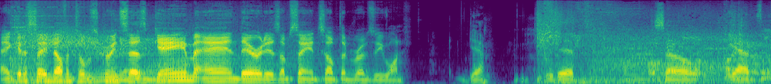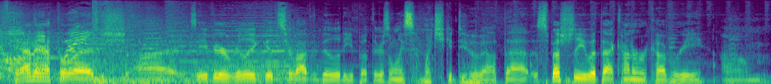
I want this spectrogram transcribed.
I ain't gonna say nothing until the screen says game, and there it is. I'm saying something. Remzi won. Yeah, sure did. So, yeah, down there at the ledge, uh, Xavier, really good survivability, but there's only so much you could do about that, especially with that kind of recovery. Um,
